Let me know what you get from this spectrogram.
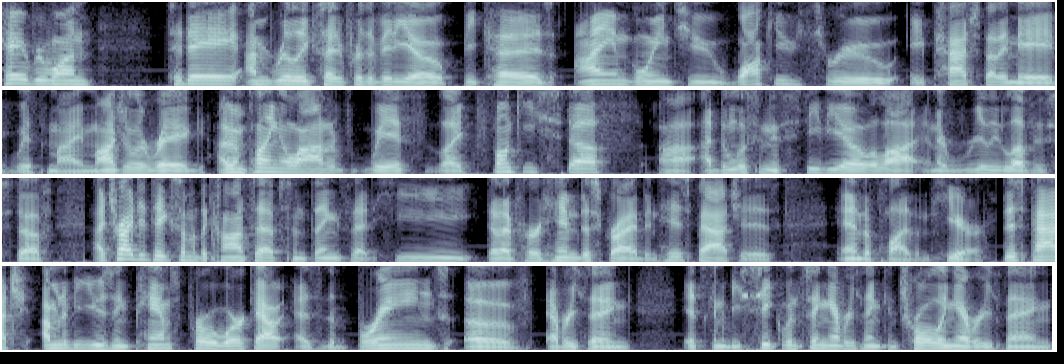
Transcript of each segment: Hey everyone, today I'm really excited for the video because I am going to walk you through a patch that I made with my modular rig. I've been playing a lot of with like funky stuff. Uh, I've been listening to Steevio a lot and I really love his stuff. I tried to take some of the concepts and things that he that I've heard him describe in his patches and apply them here. This patch, I'm going to be using PAMS Pro Workout as the brains of everything it's going to be sequencing everything, controlling everything,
